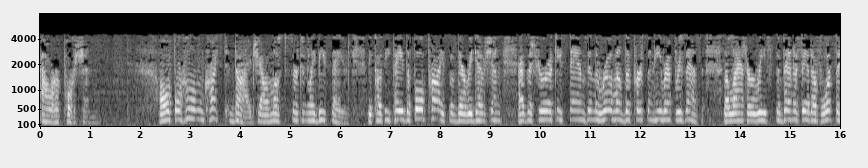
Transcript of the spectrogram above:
our portion. All for whom Christ died shall most certainly be saved, because he paid the full price of their redemption, as a surety stands in the room of the person he represents. The latter reaps the benefit of what the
